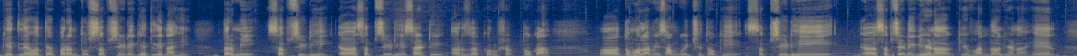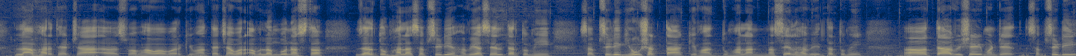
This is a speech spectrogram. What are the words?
घेतले होते परंतु सबसिडी घेतली नाही. तर मी सबसिडी सबसिडीसाठी अर्ज करू शकतो का? तुम्हाला मी सांगू इच्छितो की सबसिडी सबसिडी घेणं किंवा न घेणं हे लाभार्थ्याच्या स्वभावावर किंवा त्याच्यावर अवलंबून असतं. जर तुम्हाला सबसिडी हवी असेल तर तुम्ही सबसिडी घेऊ शकता किंवा तुम्हाला नसेल हवी तर तुम्ही त्याविषयी म्हणजे सबसिडी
